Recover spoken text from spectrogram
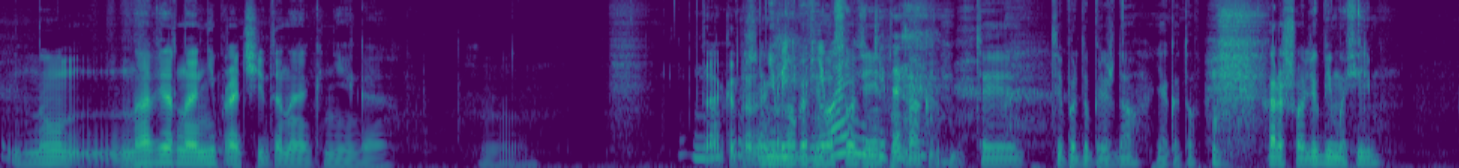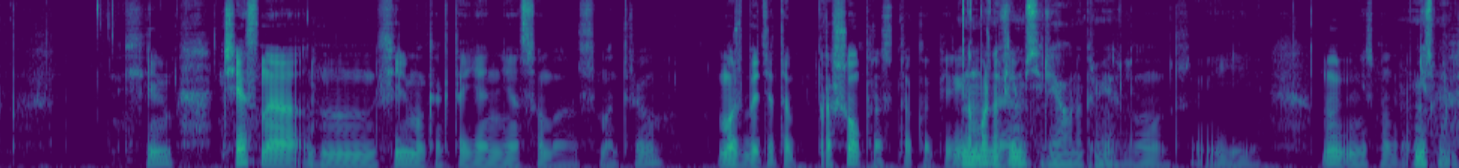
Ну, наверное, непрочитанная книга. Ну, так, это немного философии. Так, ты, ты предупреждал, я готов. Хорошо, любимый фильм. Фильм. Честно, фильмы как-то я не особо смотрю. Может быть, это прошел просто такой период. Ну, можно да? фильм, сериал, например. Вот. И ну, не смотрю. Не смотришь?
